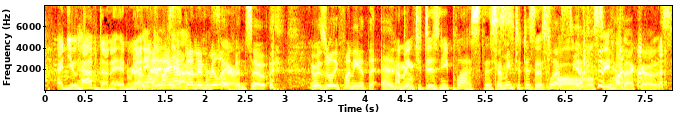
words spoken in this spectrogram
And you have done it in real And life. and did, I have yeah, done it in real that's life. And so it was really funny at the end. Coming of- to Disney Plus. This Coming to Disney this Plus, Fall. yeah. We'll see how that goes.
